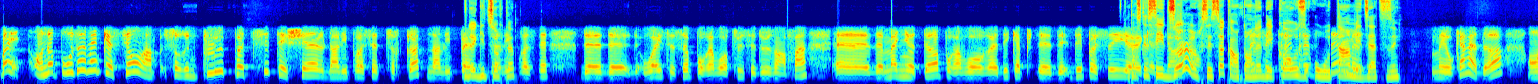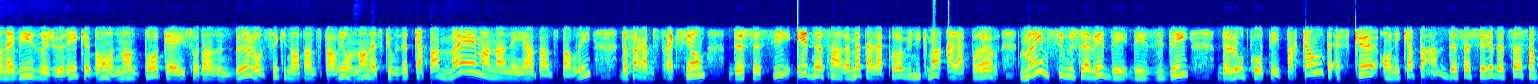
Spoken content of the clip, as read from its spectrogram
Ben, on a posé la même question en- sur une plus petite échelle dans les procès de Turcotte, dans les, pe- De Guy dans les Turcotte. procès de, de, de- ouais, c'est ça, pour avoir tué ses deux enfants, euh, de Magnota pour avoir euh, décapité, euh, dé- dépecé. Parce que c'est dur, c'est ça, quand on Ben, a des causes autant médiatisées. Mais au Canada, on avise le jury que bon, on ne demande pas qu'il soit dans une bulle, on le sait qu'ils n'ont entendu parler, on demande est-ce que vous êtes capable, même en en ayant entendu parler, de faire abstraction de ceci et de s'en remettre à la preuve uniquement à la preuve, même si vous avez des, des idées de l'autre côté. Par contre, est-ce qu'on est capable de s'assurer de ça à 100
